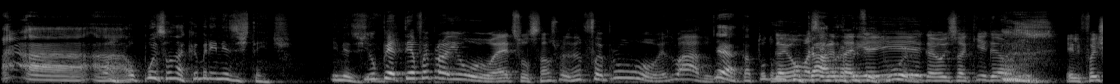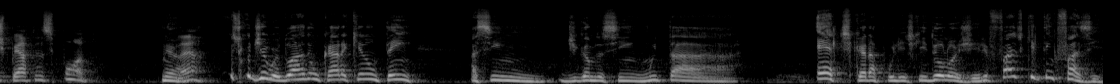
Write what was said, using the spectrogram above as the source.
A, a- a oposição na Câmara é inexistente. Inexistente. E o PT foi para. E o Edson Santos, por exemplo, foi para o Eduardo. É, tá todo mundo ganhou uma secretaria aí, ganhou isso aqui, ganhou. Ele foi esperto nesse ponto. É. Né? Isso que eu digo, o Eduardo é um cara que não tem, assim, digamos assim, muita ética na política, ideologia. Ele faz o que ele tem que fazer.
